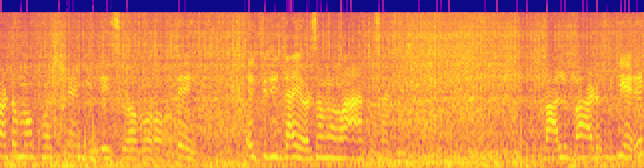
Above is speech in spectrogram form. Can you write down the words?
बाटो म फर्स्ट टाइम हिँड्दैछु अब ए एकचोटि ड्राइभरसँग म आएको साथी। भालु पहाड के अरे?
